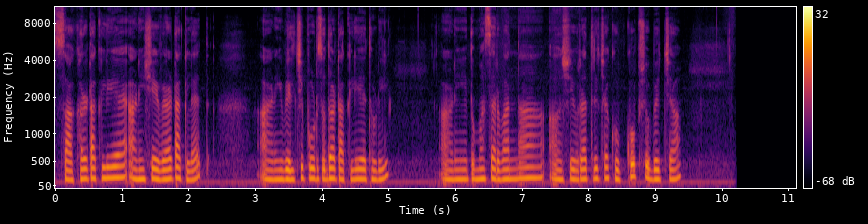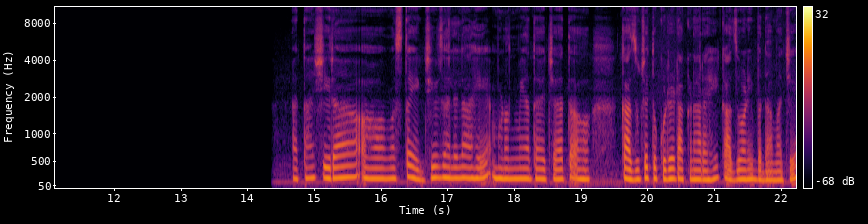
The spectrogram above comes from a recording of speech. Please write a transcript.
साखर टाकली आहे आणि शेवया आहेत आणि वेलची पूडसुद्धा टाकली आहे थोडी. आणि तुम्हा सर्वांना शिवरात्रीच्या खूप खूप शुभेच्छा. आता शिरा मस्त एकजीव झालेला आहे. म्हणून मी आता याच्यात काजूचे तुकडे टाकणार आहे काजू आणि बदामाचे.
